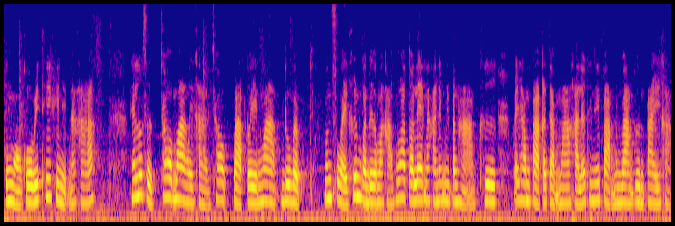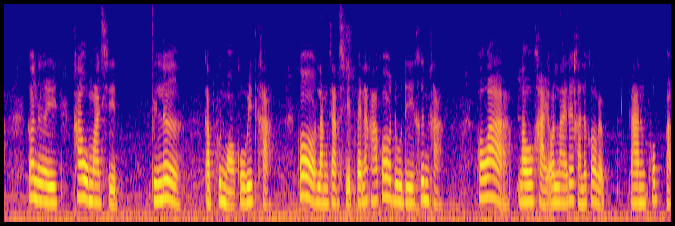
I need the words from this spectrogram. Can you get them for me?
คุณหมอโกวิทที่คลินิกนะคะเน็ตรู้สึกชอบมากเลยค่ะ ชอบปากตัวเองมาก ดูแบบมันสวยขึ้นกว่าเดิมอะค่ะ เพราะว่าตอนแรกนะคะเน็ตมีปัญหาคือไปทำปากกระจับมาค่ะ แล้วทีนี้ปากมันบางเกินไปค่ะ ก็เลยเข้ามาฉีดฟิลเลอร์กับคุณหมอโกวิทค่ะ ก็หลังจากฉีดไปนะคะก็ดูดีขึ้นค่ะ เพราะว่าเราขายออนไลน์ด้วยค่ะ แล้วก็แบบการพบปะ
